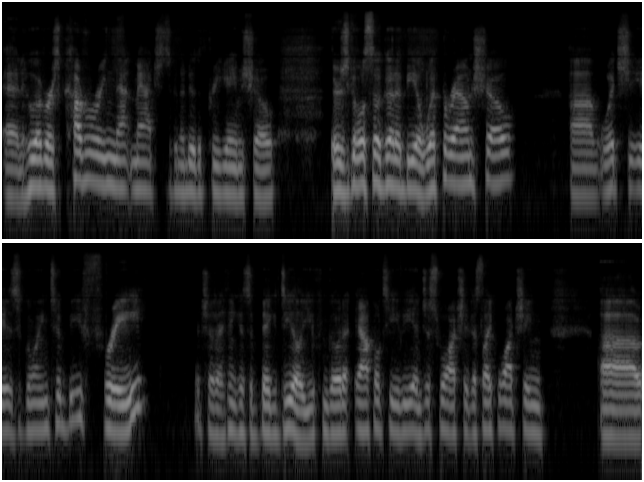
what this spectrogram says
and whoever's covering that match is going to do the pregame show. There's also going to be a whip around show, um, which is going to be free which I think is a big deal. You can go to Apple TV and just watch it. It's like watching uh,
